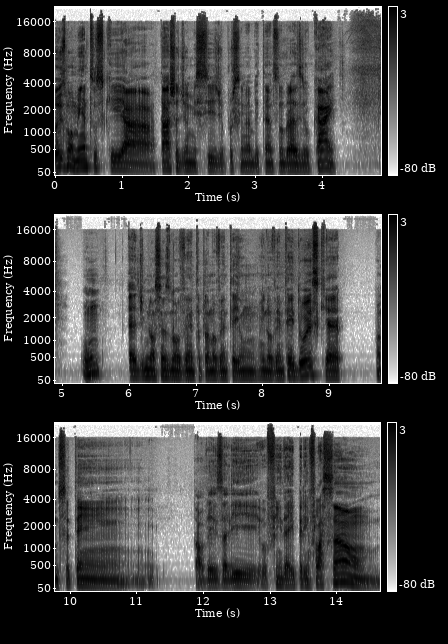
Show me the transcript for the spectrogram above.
dois momentos que a taxa de homicídio por 100 mil habitantes no Brasil cai. Um é de 1990 para 91 e 92, que é quando você tem talvez ali o fim da hiperinflação,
